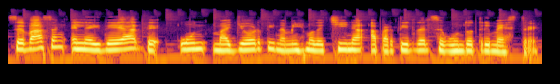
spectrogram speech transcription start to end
se basan en la idea de un mayor dinamismo de China a partir del segundo trimestre.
